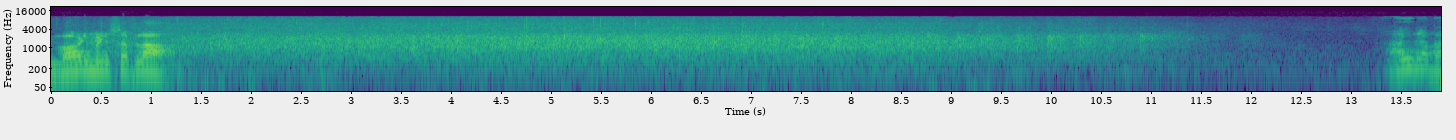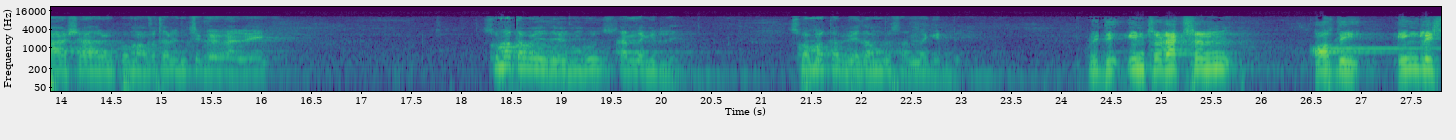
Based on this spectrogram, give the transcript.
embodiments of love. ఆంగ్ల భాషా రూపం అవతరించగానే సుమత వేదంబు సన్నగిల్లి స్వమత వేదంబు సన్నగిల్లి With the introduction of the English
